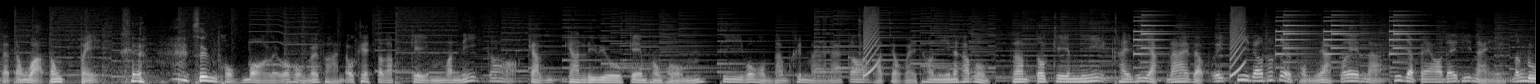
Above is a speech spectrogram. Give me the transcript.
แต่จังหวะต้องเป๊ะ ซึ่งผมบอกเลยว่าผมไม่ผ่าน โอเคสำหรับเกมวันนี้ก็การการรีวิวเกมของผม ที่พวกผมทำขึ้นมานะ ก็ขอจบไว้เท่านี้นะครับผมสำหรับตัวเกมนี้ใครที่อยากได้แบบเอ้ยพี่แล้วถ้าเกิดผมอยากเล่นอะพี่จะไปเอาได้ที่ไหน ต้องดู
